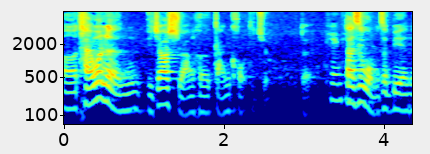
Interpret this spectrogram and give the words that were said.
呃，台湾人比较喜欢喝港口的酒，对，甜甜但是我们这边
